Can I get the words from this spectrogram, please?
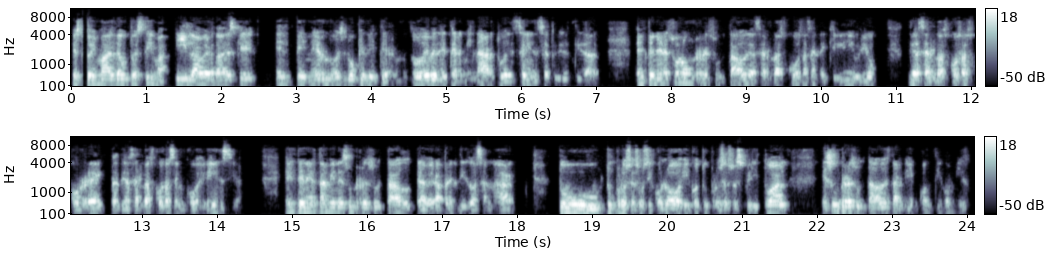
Estoy mal de autoestima. Y la verdad es que el tener no es lo que no debe determinar tu esencia, tu identidad. El tener es solo un resultado de hacer las cosas en equilibrio, de hacer las cosas correctas, de hacer las cosas en coherencia. El tener también es un resultado de haber aprendido a sanar tu, proceso psicológico, tu proceso espiritual. Es un resultado de estar bien contigo mismo.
